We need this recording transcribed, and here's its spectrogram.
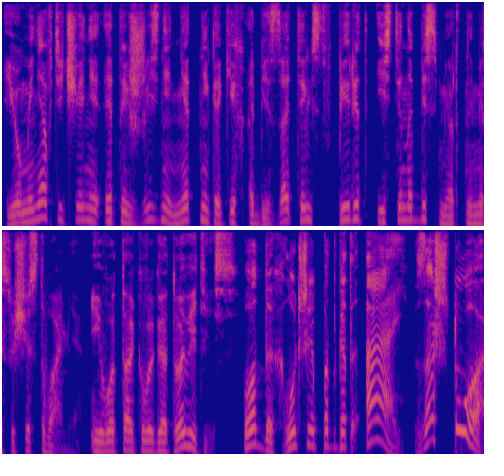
и у меня в течение этой жизни нет никаких обязательств перед истинно бессмертными существами. И вот так вы готовитесь? Отдых лучше подгот... Ай! За что?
